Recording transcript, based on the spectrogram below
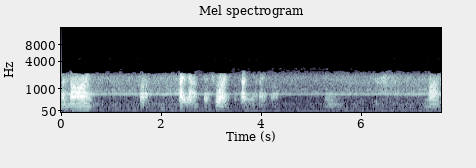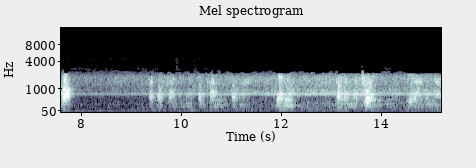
มันน้อย ก็พยายามจะช่วยถ้ามีอะไรก็ มาบอกถ้าต้องการอย่างนี้ต้องการนี้ต้องมาอย่างนี้กำลังมาช่วยเวลาไม่นาน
